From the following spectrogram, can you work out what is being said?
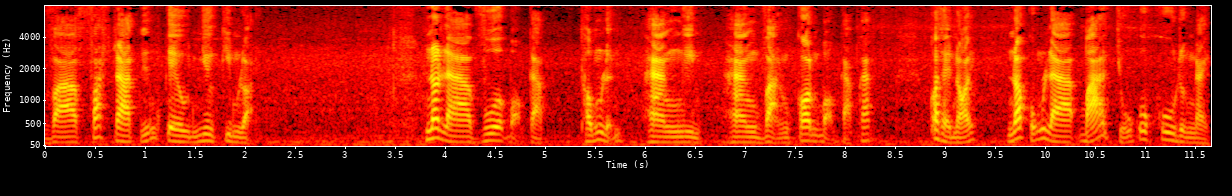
và phát ra tiếng kêu như kim loại. Nó là vua bọ cạp, thống lĩnh hàng nghìn, hàng vạn con bọ cạp khác. Có thể nói, nó cũng là bá chủ của khu rừng này.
